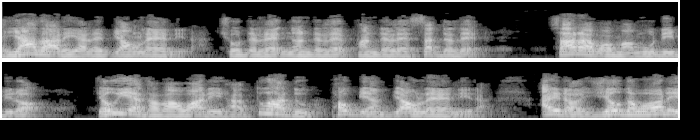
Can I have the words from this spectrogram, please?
အရသာတွေကလည်းပြောင်းလဲနေတာချိုတလက်ငန်တလက်ဖန်တလက်စက်တလက်စားတာပေါ်မှာမူတည်ပြီးတော့ ရုပ်ရဲ့သဘာဝတွေဟာသူ့ဟာသူဖောက်ပြန်ပြောင်းလဲနေတာအဲ့တော့ရုပ်သဘောတွေ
